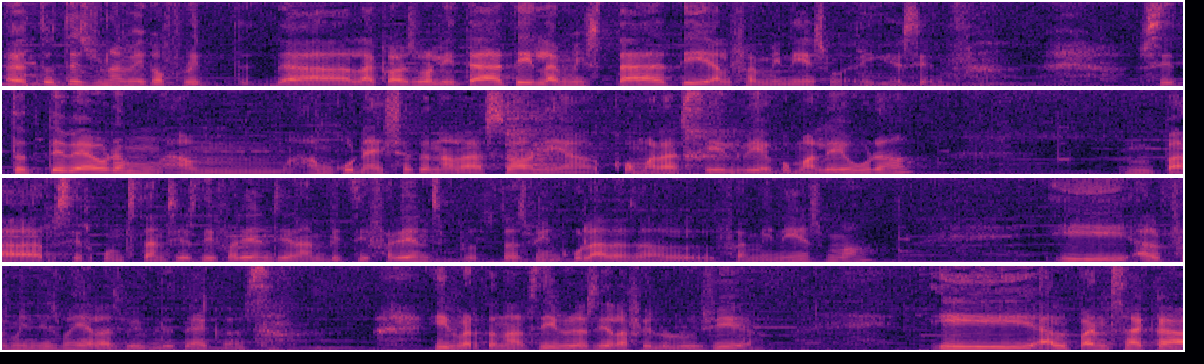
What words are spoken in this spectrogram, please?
Eh, tot és una mica fruit de la casualitat i l'amistat i el feminisme, diguéssim. O sigui, tot té a veure amb, amb, amb conèixer tant a la Sònia com a la Sílvia com a l'Eura per circumstàncies diferents i en àmbits diferents, però totes vinculades al feminisme, i al feminisme i a les biblioteques, i per tant als llibres i a la filologia. I el pensar que,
